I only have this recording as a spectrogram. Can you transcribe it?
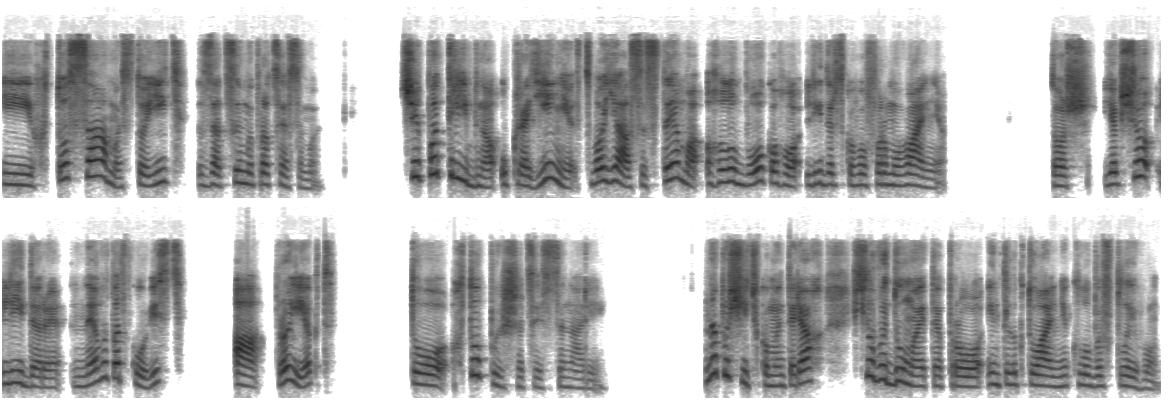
І хто саме стоїть за цими процесами? Чи потрібна Україні своя система глибокого лідерського формування? Тож, якщо лідери не випадковість, а проєкт, то хто пише цей сценарій? Напишіть в коментарях, що ви думаєте про інтелектуальні клуби впливу.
